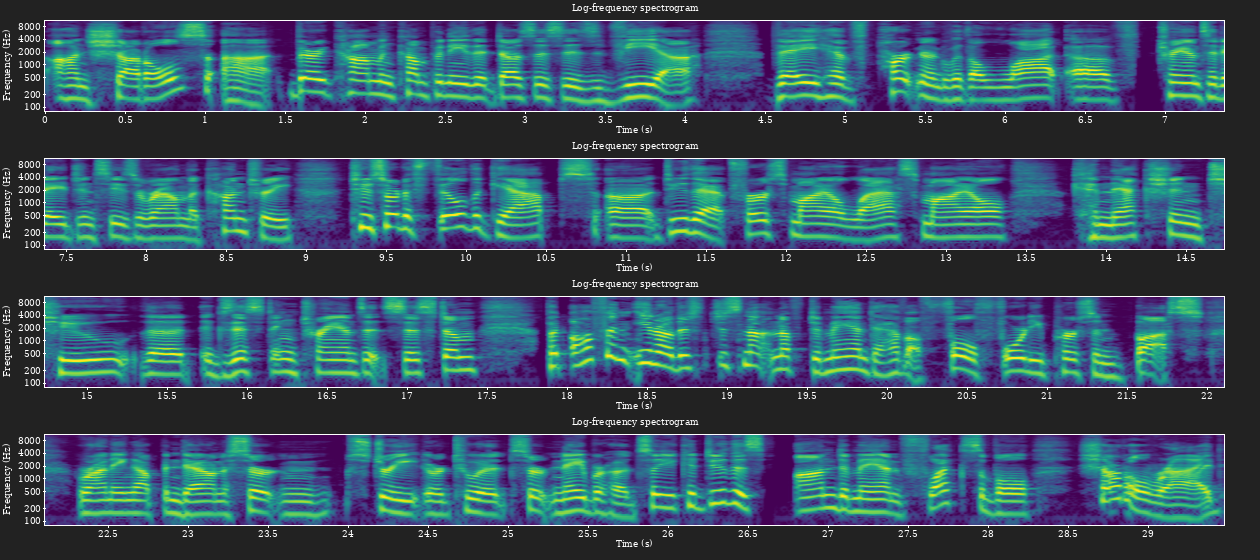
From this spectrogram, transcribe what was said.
on shuttles. Uh, very common company that does this is Via. They have partnered with a lot of transit agencies around the country to sort of fill the gaps, uh, do that first mile, last mile connection to the existing transit system. But often, you know, there's just not enough demand to have a full 40 person bus running up and down a certain street or to a certain neighborhood. So you could do this on demand, flexible shuttle ride,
